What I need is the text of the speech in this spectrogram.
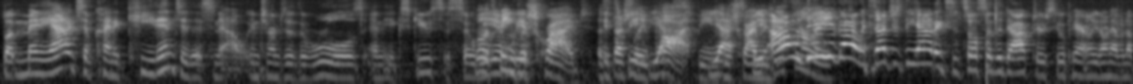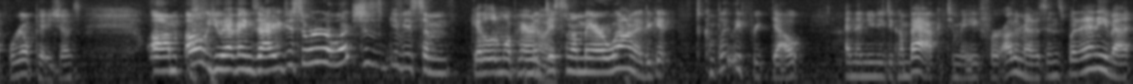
but many addicts have kind of keyed into this now in terms of the rules and the excuses. So well, we, it's being we prescribed, especially be- yes, pot being yes, prescribed be- Oh, there you go. It's not just the addicts; it's also the doctors who apparently don't have enough real patients. Um, oh, you have anxiety disorder? Let's just give you some Get a little more paranoid. medicinal marijuana to get completely freaked out, and then you need to come back to me for other medicines. But in any event,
